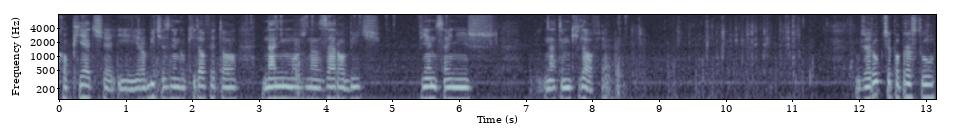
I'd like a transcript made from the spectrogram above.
kopiecie i robicie z niego kilofy, to na nim można zarobić więcej niż na tym kilofie. Także róbcie po prostu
